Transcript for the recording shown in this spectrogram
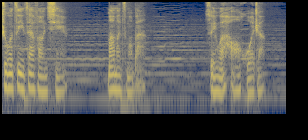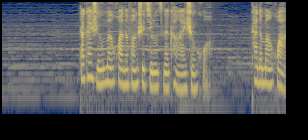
如果自己再放弃，妈妈怎么办？所以我要好好活着。”他开始用漫画的方式记录自己的抗癌生活。他的漫画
